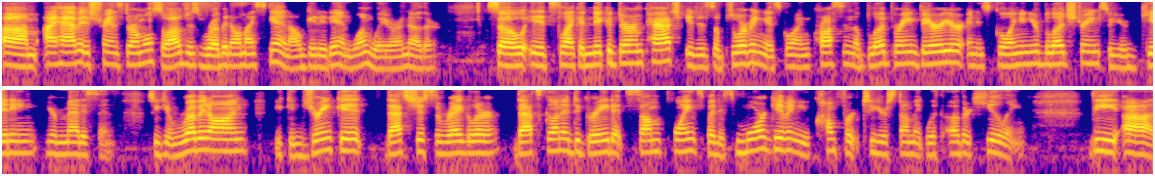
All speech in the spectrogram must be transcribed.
Um, I have it as transdermal, so I'll just rub it on my skin. I'll get it in one way or another. So it's like a Nicoderm patch. It is absorbing, it's going crossing the blood brain barrier and it's going in your bloodstream. So you're getting your medicine. So you can rub it on, you can drink it, that's just the regular. That's going to degrade at some points, but it's more giving you comfort to your stomach with other healing. The uh,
